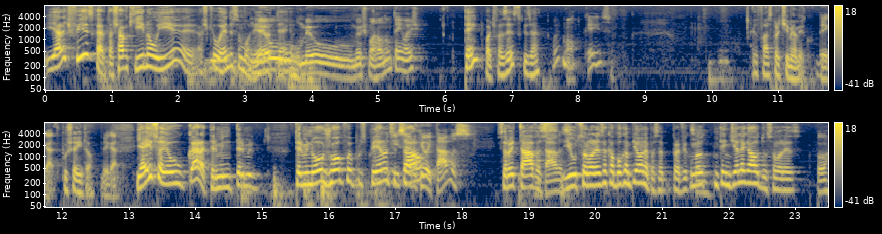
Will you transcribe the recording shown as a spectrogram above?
E, era difícil, cara. Tu achava que não ia, acho que o Anderson O Moreira, meu, o técnico. o, meu, o meu chimarrão não tem hoje. Tem, pode fazer se tu quiser. Ô, irmão, que isso? Eu faço pra ti, meu amigo. Obrigado, Puxa aí então. obrigado. E é isso aí, eu, cara, termin, termin, terminou o jogo, foi pros pênaltis Isso e era tal. o quê? Oitavas? Isso era oitavas. Oitavas. E o São Lourenço acabou campeão, né? Pra, pra ver como eu entendia legal do São Lourenço. Pô.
